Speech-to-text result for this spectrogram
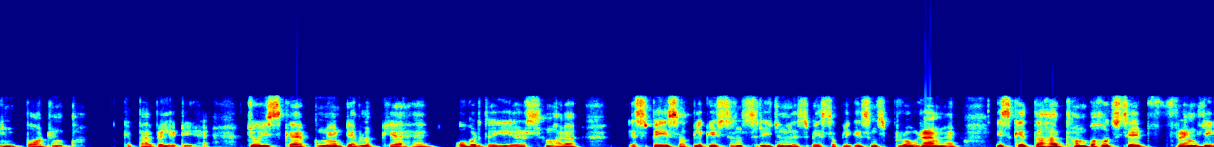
इंपॉर्टेंट कैपेबिलिटी है। जो इस कैप ने डेवलप किया है ओवर द इयर्स हमारा space application regional space application programme है। इसके तहत हम बहुत से फ्रेंडली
